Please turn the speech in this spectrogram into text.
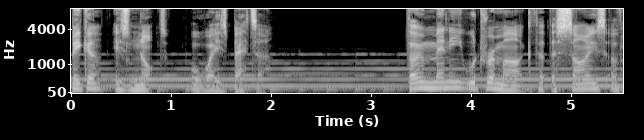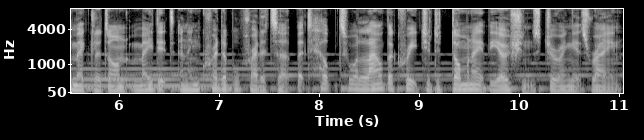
Bigger is not always better. Though many would remark that the size of Megalodon made it an incredible predator that helped to allow the creature to dominate the oceans during its reign,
